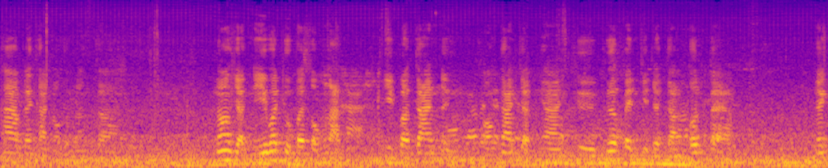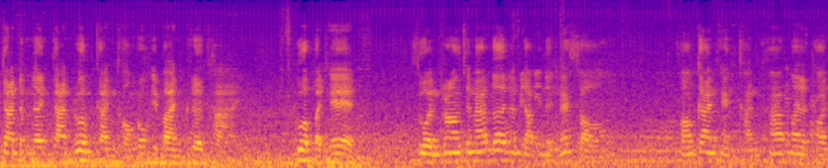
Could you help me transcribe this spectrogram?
ภาพและการออกกำลังกาย นอกจากนี้วัตถุประสงค์หลักอีกประการหนึ่งของการจัดงานคือเพื่อเป็นกิจกรรมต้นแบบ ในการดำเนินการร่วมกันของโรงพยาบาลเครือข่าย ทั่วประเทศ ส่วนรองชนะเลิศอันดับ1และ2ของการแข่งขันฮาล์ฟมาราธอน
